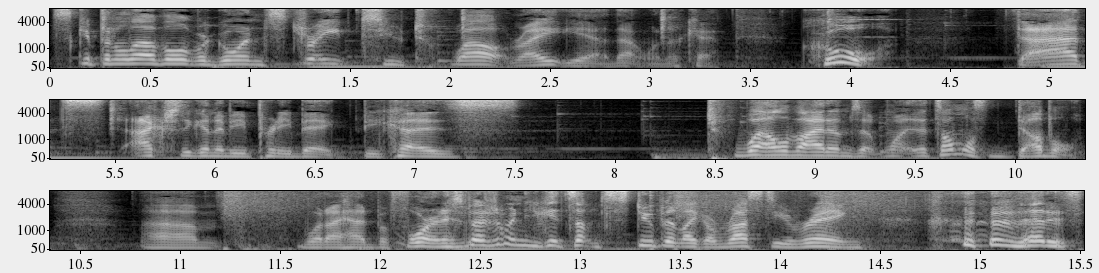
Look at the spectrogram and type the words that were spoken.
Skipping a level, we're going straight to 12, right? Yeah, that one. Okay, cool. That's actually going to be pretty big because 12 items at once. It's almost double um, what I had before. And especially when you get something stupid like a rusty ring that is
